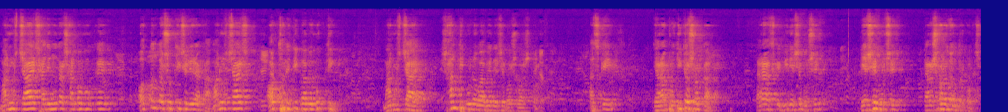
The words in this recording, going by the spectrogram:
মানুষ চায় স্বাধীনতার সার্বভৌমকে অত্যন্ত শক্তিশালী রাখা। মানুষ চায় অর্থনৈতিকভাবে মুক্তি। মানুষ চায় শান্তিপূর্ণভাবে দেশে বসবাস করে। আজকে যারা পতিত সরকার, তারা আজকে বিদেশে বসে, দেশে বসে তারা ষড়যন্ত্র করছে।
